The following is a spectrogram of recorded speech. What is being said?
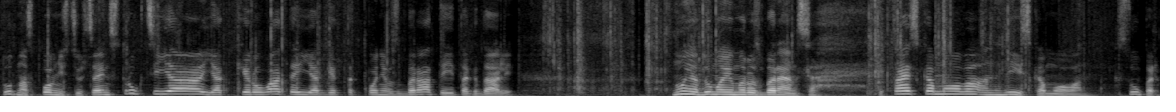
Тут у нас повністю вся інструкція, як керувати, як, як так поняв, збирати і так далі. Ну, я думаю, ми розберемося. Китайська мова, англійська мова. Супер.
